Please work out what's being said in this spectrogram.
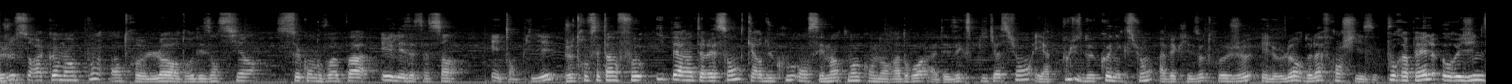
Le jeu sera comme un pont entre l'ordre des anciens, ceux qu'on ne voit pas, et les assassins et templiers. Je trouve cette info hyper intéressante car du coup on sait maintenant qu'on aura droit à des explications et à plus de connexions avec les autres jeux et le lore de la franchise. Pour rappel, Origins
